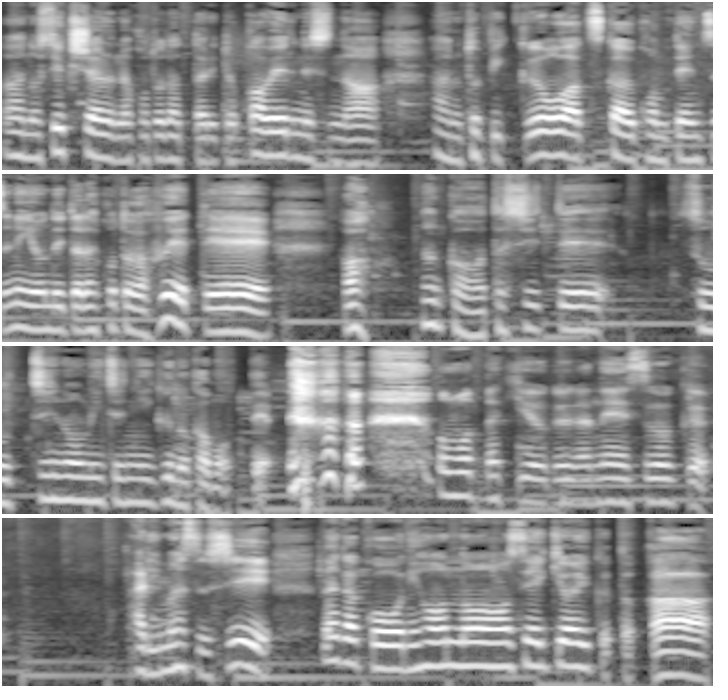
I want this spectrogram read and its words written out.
あのセクシュアルなことだったりとかウェルネスなあのトピックを扱うコンテンツに呼んでいただくことが増えてあなんか私ってそっちの道に行くのかもって 思った記憶がねすごくありますしなんかこう日本の性教育とか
